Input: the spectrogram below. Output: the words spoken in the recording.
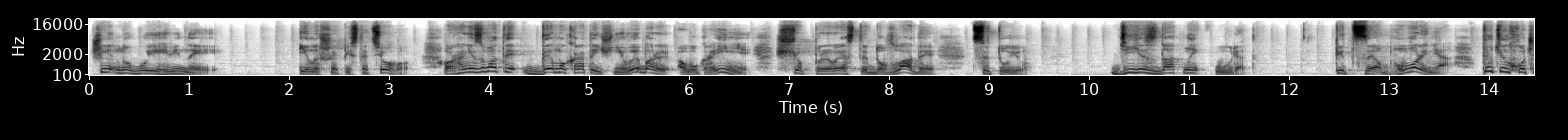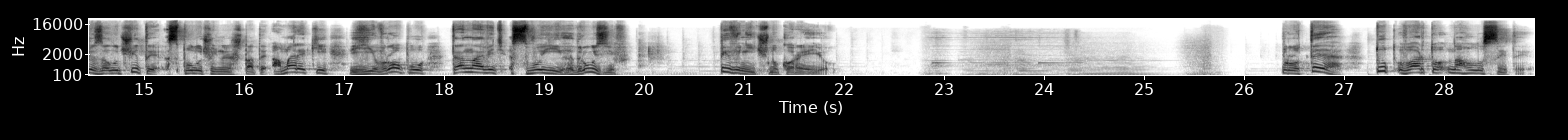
чи Нової Гвінеї. І лише після цього організувати демократичні вибори в Україні, щоб привести до влади, цитую, дієздатний уряд. Під це обговорення Путін хоче залучити Сполучені Штати Америки, Європу та навіть своїх друзів Північну Корею. Проте тут варто наголосити,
